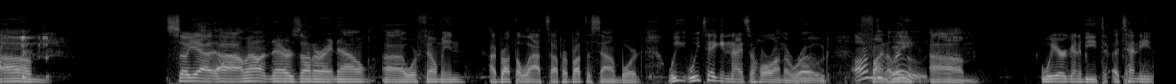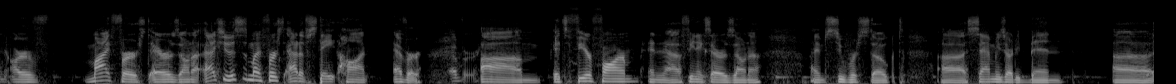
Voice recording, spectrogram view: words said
Um. So yeah, uh, I'm out in Arizona right now. Uh, we're filming. I brought the laptop. I brought the soundboard. We we taking Knights of Horror on the road. On the finally, road. um, we are going to be t- attending our my first Arizona. Actually, this is my first out of state haunt ever. Ever. Um, it's Fear Farm in uh, Phoenix, Arizona. I'm super stoked. Uh, Sammy's already been. Uh,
